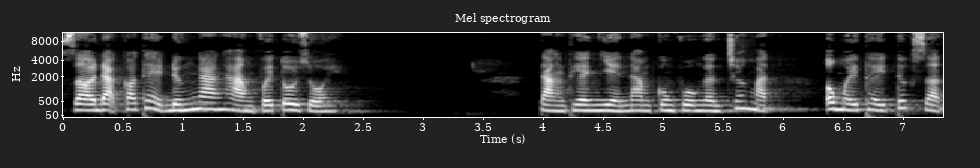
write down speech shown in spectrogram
giờ đã có thể đứng ngang hàng với tôi rồi. Tàng Thiên nhìn Nam Cung Vô Ngân trước mặt, ông ấy thấy tức giận,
